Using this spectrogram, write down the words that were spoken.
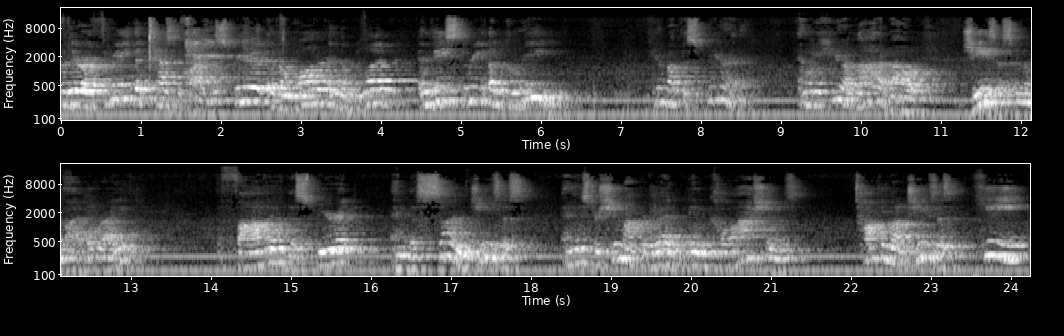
For there are three that testify the Spirit and the water and the blood, and these three agree. We hear about the Spirit. And we hear a lot about Jesus in the Bible, right? The Father, the Spirit, and the Son, Jesus. And Mr. Schumacher read in Colossians, talking about Jesus, he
